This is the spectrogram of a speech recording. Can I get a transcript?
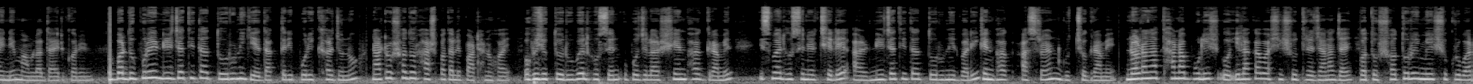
আইনে মামলা দায়ের করেন। রোববার দুপুরে নির্যাতিতা তরুণীকে ডাক্তারি পরীক্ষার জন্য নাটোর সদর হাসপাতালে পাঠানো হয়। অভিযুক্ত রুবেল হোসেন উপজেলার সেনভাগ গ্রামের ইসমাইল হোসেনের ছেলে আর নির্যাতিতা তরুণীর বাড়ি সেনভাগ আশ্রয়ন গুচ্ছ গ্রামে। নলডাঙ্গা থানা পুলিশ ও এলাকাবাসী সূত্রে জানা যায়, গত সতেরোই মে শুক্রবার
